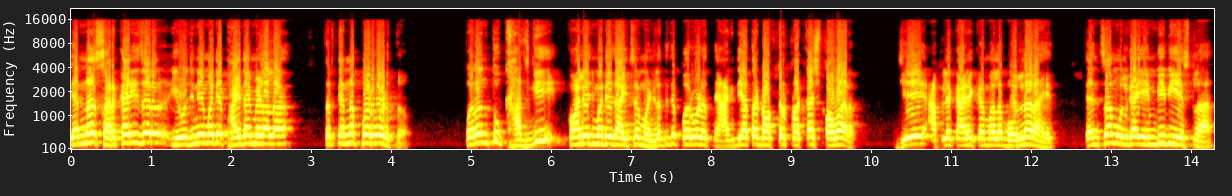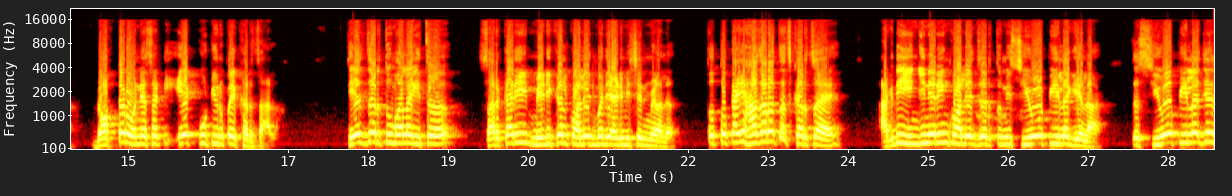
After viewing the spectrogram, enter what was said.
त्यांना सरकारी जर योजनेमध्ये फायदा मिळाला तर त्यांना परवडतं. परंतु खाजगी कॉलेजमध्ये जायचं म्हणलं तर ते परवडत नाही. अगदी आता डॉक्टर प्रकाश पवार जे आपल्या कार्यक्रमाला बोलणार आहेत त्यांचा मुलगा एमबीबीएस ला डॉक्टर होण्यासाठी एक कोटी रुपये खर्च आला. तेच जर तुम्हाला इथं सरकारी मेडिकल कॉलेजमध्ये ऍडमिशन मिळालं तर तो काही हजारातच खर्च आहे. अगदी इंजिनिअरिंग कॉलेज जर तुम्ही सीओपी ला गेला तर सीओपी ला जे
